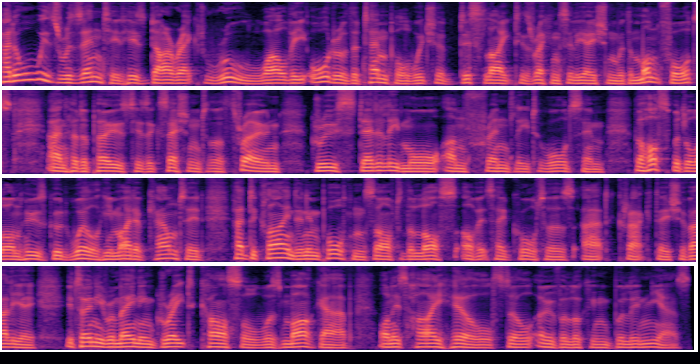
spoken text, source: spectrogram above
had always resented his direct rule, while the Order of the Temple, which had disliked his reconciliation with the Montforts and had opposed his accession to the throne, grew steadily more unfriendly towards him. The hospital on whose goodwill he might have counted had declined in importance after the loss of its headquarters at Crac des Chevaliers. Its only remaining great castle was Markab on its high hill still overlooking Boulignas.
